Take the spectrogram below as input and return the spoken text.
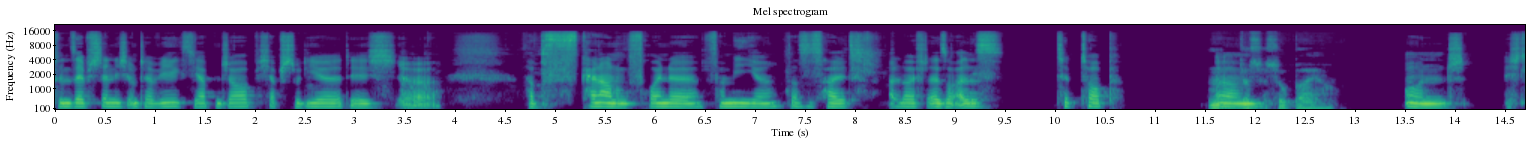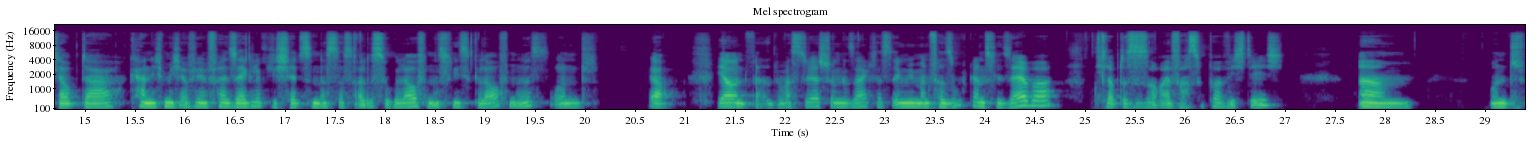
bin selbstständig unterwegs, ich habe einen Job, ich habe studiert, ich äh, hab, keine Ahnung, Freunde, Familie. Das ist halt, läuft also alles tipptopp. Hm, Ähm, das ist super, ja. Und ich glaube, da kann ich mich auf jeden Fall sehr glücklich schätzen, dass das alles so gelaufen ist, wie es gelaufen ist. Und ja, ja, und wa- was du ja schon gesagt hast, irgendwie man versucht ganz viel selber. Ich glaube, das ist auch einfach super wichtig. Ähm, und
